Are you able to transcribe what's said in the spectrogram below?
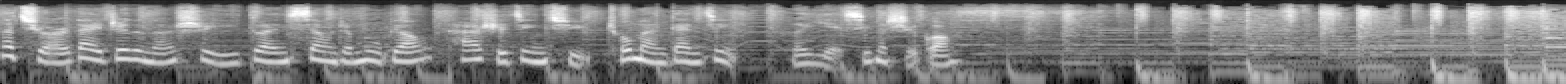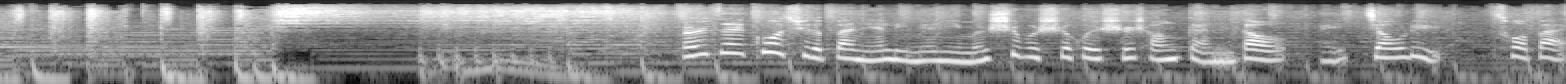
那取而代之的呢是一段向着目标、踏实进取、充满干劲和野心的时光。而在过去的半年里面，你们是不是会时常感到哎焦虑、挫败、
